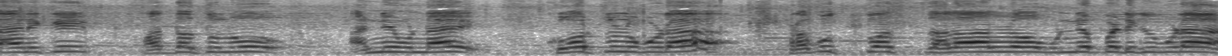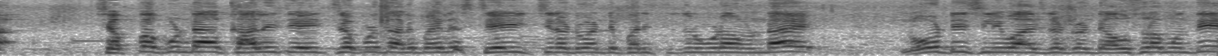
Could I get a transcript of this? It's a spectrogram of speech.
దానికి పద్ధతులు అన్నీ ఉన్నాయి. కోర్టులు కూడా ప్రభుత్వ స్థలాల్లో ఉన్నప్పటికీ కూడా చెప్పకుండా ఖాళీ చేయించినప్పుడు దానిపైన స్టే ఇచ్చినటువంటి పరిస్థితులు కూడా ఉన్నాయి. నోటీసులు ఇవ్వాల్సినటువంటి అవసరం ఉంది.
